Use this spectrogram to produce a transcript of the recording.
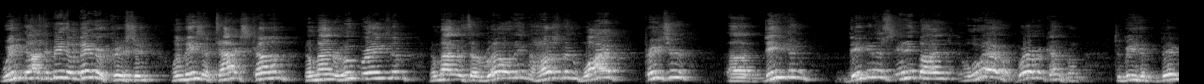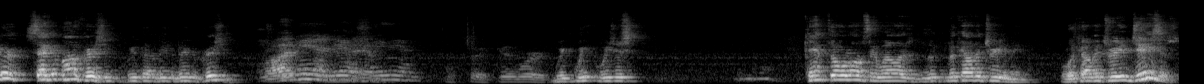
we've got to be the bigger Christian when these attacks come, no matter who brings them, no matter if it's a relative, husband, wife, preacher, uh, deacon, deaconess, anybody, whoever, wherever it comes from. To be the bigger second mile Christian, we've got to be the bigger Christian. Right? Amen, yes, amen. That's true. Good word. We, we, we just can't throw it off and say, well, look, look how they treated me. Look how they treated Jesus.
